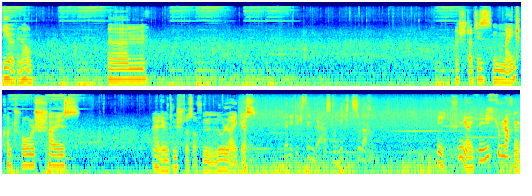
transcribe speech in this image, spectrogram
hier, genau. Ähm. Anstatt dieses Mind Control Scheiß. Ah ja, den Windstoß auf Null, I guess. Wenn ich dich finde, hast du nichts zu lachen. Ich finde ja, ich bin nicht zu lachen.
